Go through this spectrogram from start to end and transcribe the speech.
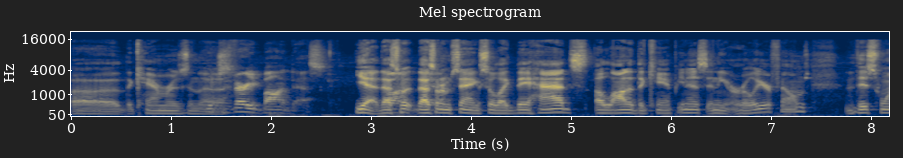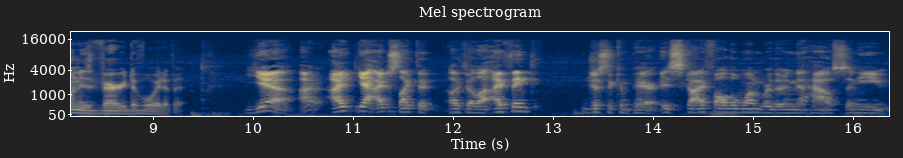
uh, the cameras in the which is very Bond esque. yeah, that's Bond, what that's yeah. what I'm saying. So like they had a lot of the campiness in the earlier films. This one is very devoid of it. Yeah, I, I yeah, I just liked it. I liked it a lot. I think just to compare, is Skyfall the one where they're in the house and he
